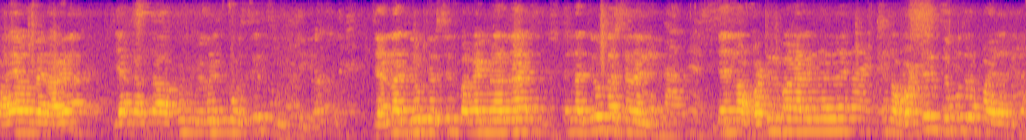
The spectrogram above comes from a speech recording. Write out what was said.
पाया उभ्या राहाव्या. याकरता आपण वेगळे कोर्सेस सुरू केले. ज्यांना देवदर्शन बघायला मिळालं नाही त्यांना देवदर्शनाला नेलं त्यांना हॉटेल बघायला मिळालं नाही त्यांना हॉटेल समुद्र पाहायला दिला.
